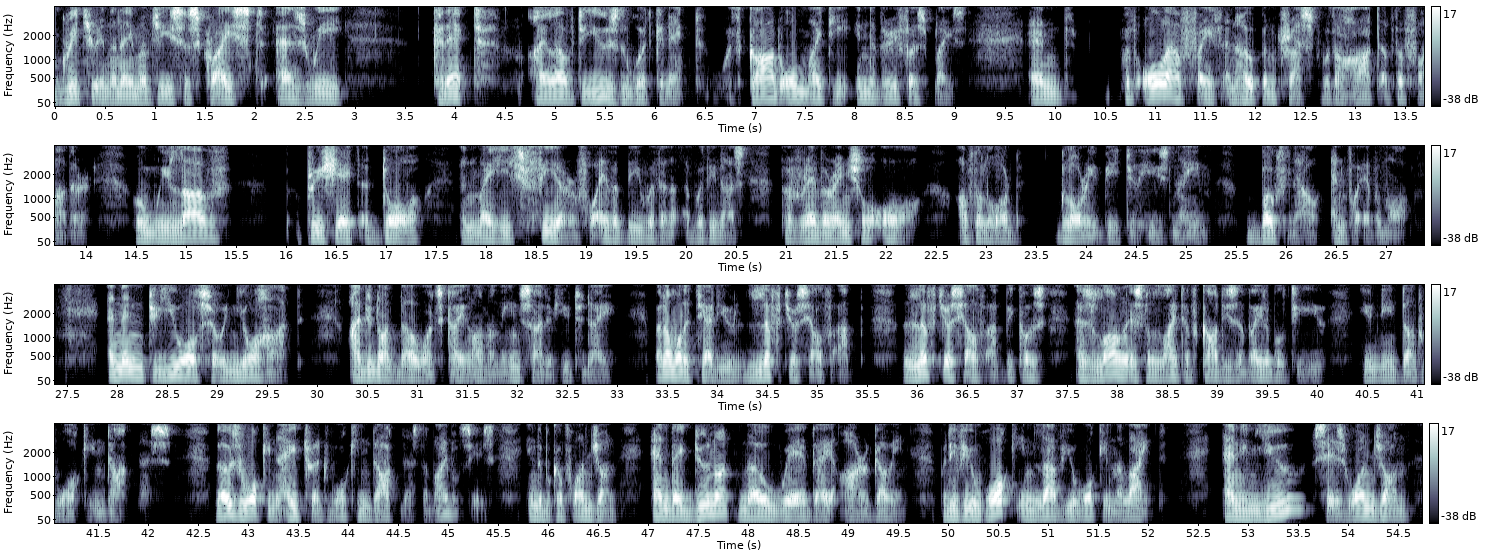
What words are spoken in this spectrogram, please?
greet you in the name of Jesus Christ as we connect. I love to use the word connect with God Almighty in the very first place. And with all our faith and hope and trust with the heart of the Father, whom we love, appreciate, adore, and may his fear forever be within, within us, the reverential awe of the Lord. Glory be to his name, both now and forevermore. And then to you also in your heart. I do not know what's going on on the inside of you today, but I want to tell you, lift yourself up. Lift yourself up because as long as the light of God is available to you, you need not walk in darkness. Those walk in hatred walk in darkness, the Bible says in the book of 1 John, and they do not know where they are going. But if you walk in love, you walk in the light. And in you, says 1 John,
